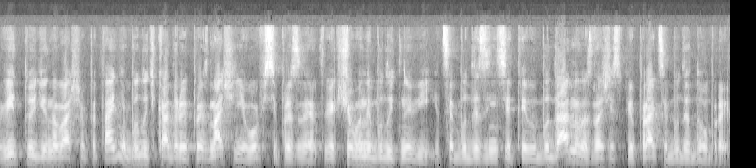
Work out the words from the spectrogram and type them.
відповіді на ваше питання будуть кадрові призначення в офісі президента. Якщо вони будуть нові, і це буде з ініціативи Буданова, значить співпраця буде доброю.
